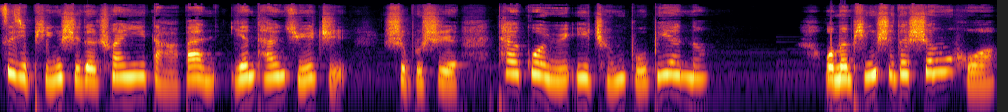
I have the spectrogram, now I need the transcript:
自己平时的穿衣打扮、言谈举止是不是太过于一成不变呢？我们平时的生活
